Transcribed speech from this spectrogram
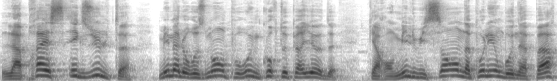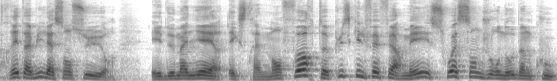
La presse exulte, mais malheureusement pour une courte période, car en 1800, Napoléon Bonaparte rétablit la censure, et de manière extrêmement forte puisqu'il fait fermer 60 journaux d'un coup.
